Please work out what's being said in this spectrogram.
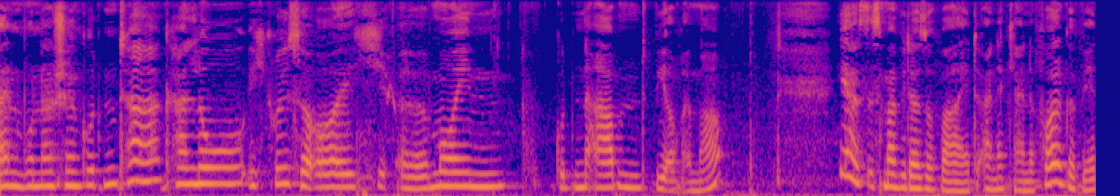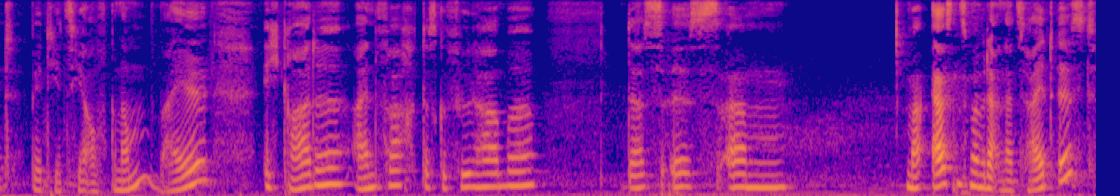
Einen wunderschönen guten Tag, hallo, ich grüße euch, äh, moin, guten Abend, wie auch immer. Ja, es ist mal wieder soweit. Eine kleine Folge wird, wird jetzt hier aufgenommen, weil ich gerade einfach das Gefühl habe, dass es ähm, mal, erstens mal wieder an der Zeit ist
